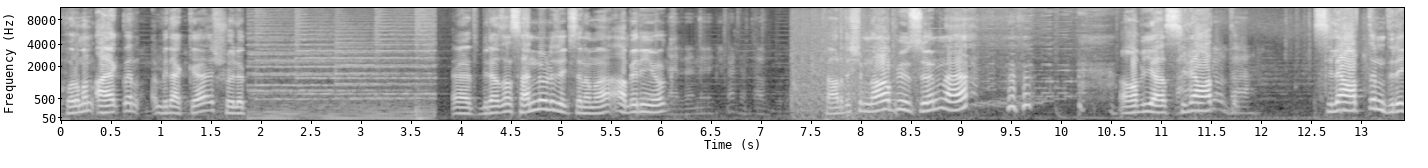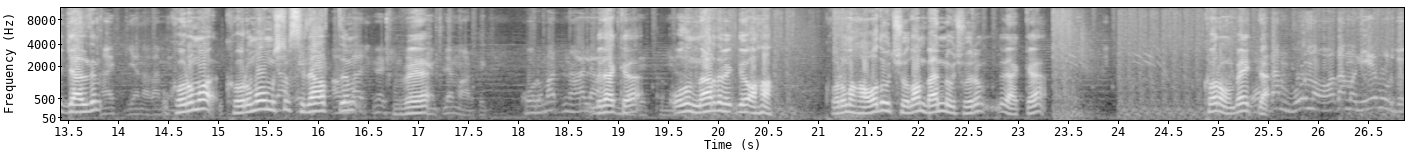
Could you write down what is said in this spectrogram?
Korumanın ayakları... Bir dakika. Şöyle... Evet birazdan sen de öleceksin ama haberin yok. Kardeşim ne yapıyorsun ha? Abi ya silah at, silah attım direkt geldim. Koruma koruma olmuştum silah attım ve bir dakika. Oğlum nerede bekliyor? Aha. Koruma havada uçuyor lan ben de uçuyorum. Bir dakika. Koruma bekle. adam vurma o adamı niye vurdun?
